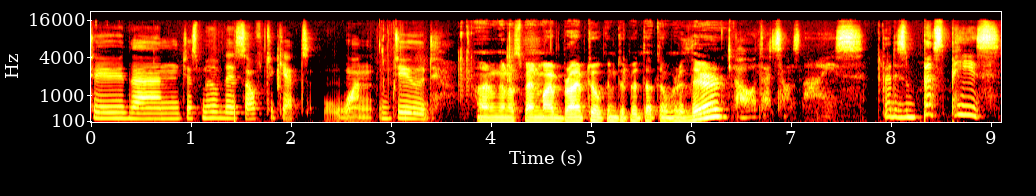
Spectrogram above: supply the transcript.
to then just move this off to get one dude. I'm gonna spend my bribe token to put that over there. Oh, that sounds nice. That is the best piece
